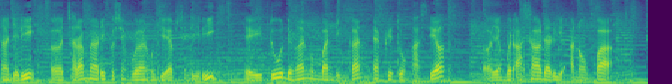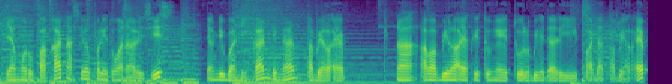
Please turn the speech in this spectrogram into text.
Nah, jadi e, cara menarik kesimpulan uji F sendiri yaitu dengan membandingkan F hitung hasil e, yang berasal dari ANOVA yang merupakan hasil perhitungan analisis yang dibandingkan dengan tabel F. Nah, apabila F hitungnya itu lebih daripada tabel F,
